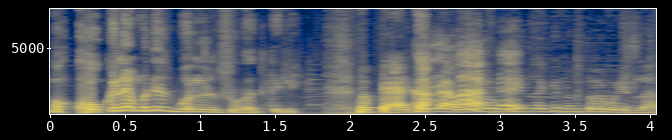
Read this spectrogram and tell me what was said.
मग खोकल्यामध्येच बोलायला सुरुवात केली. मग अगोदर बघितला की नंतर बघितला?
